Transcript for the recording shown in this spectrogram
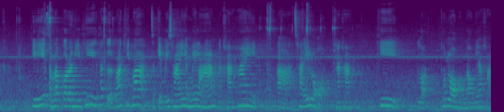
นะคะ ทีนี้สำหรับกรณีที่ถ้าเกิดว่าคิดว่าจะเก็บไว้ใช้ยังไม่ล้างนะคะ ให้ใช้หลอดนะคะที่หลอดทดลองของเราเนี่ยค่ะ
